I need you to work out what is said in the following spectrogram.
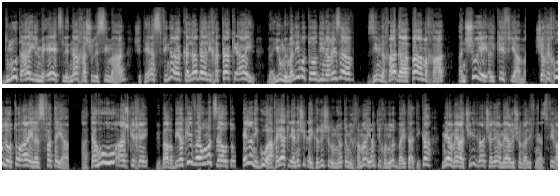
דמות איל מעץ לנחש ולסימן, שתהא הספינה קלה בהליכתה כאיל, והיו ממלאים אותו דינרי זהב. זימנה חדה פעם אחת, אנשויי על כיף ימה, שכחו לאותו איל על שפת הים, עתה הוא אשכחי, ובא רבי עקיבא ומצא אותו. אל הניגוח היה כלי הנשק העיקרי של אוניות המלחמה ים תיכוניות בעת העתיקה, מהמאה התשיעית ועד שלהי המאה הראשונה לפני הספירה.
